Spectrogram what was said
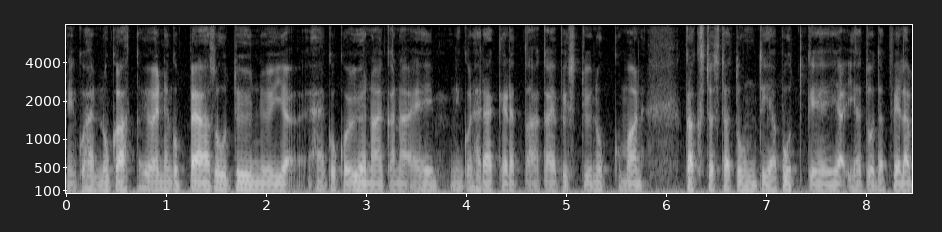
niin kuin hän nukahtaa jo ennen kuin pää asuu tyynyyn ja hän koko yön aikana ei niin kuin herää kertaakaan ja pystyy nukkumaan 12 tuntia putkeen ja, ja tuota vielä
